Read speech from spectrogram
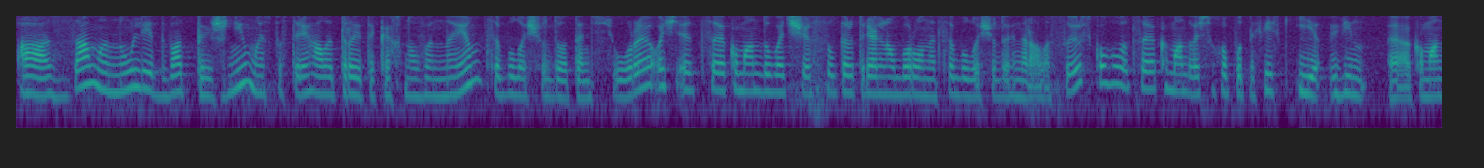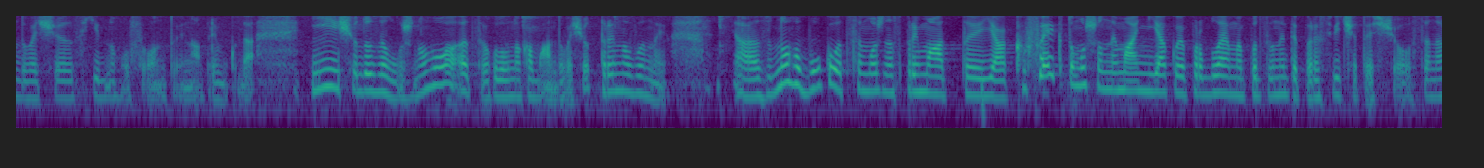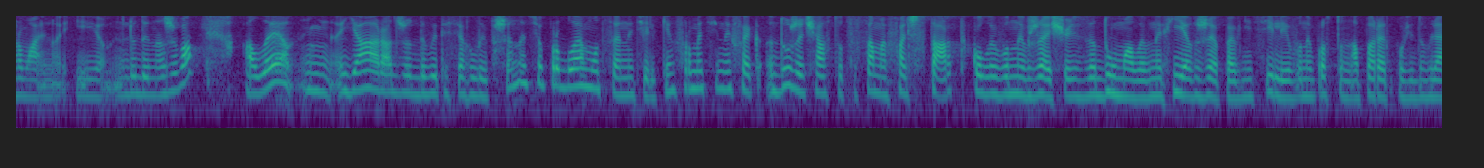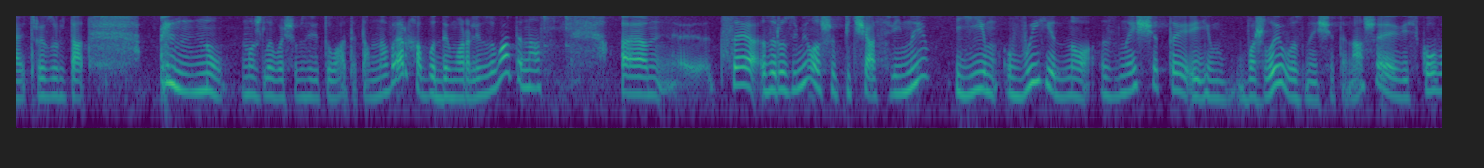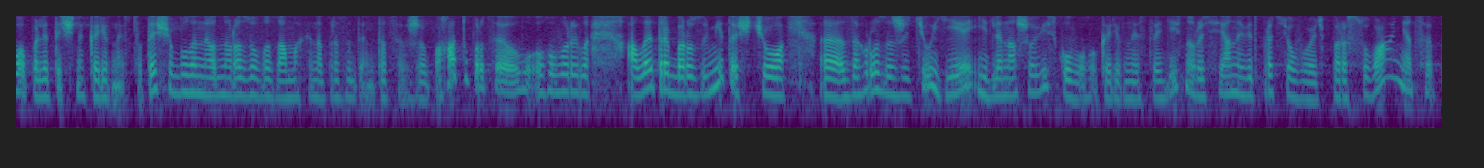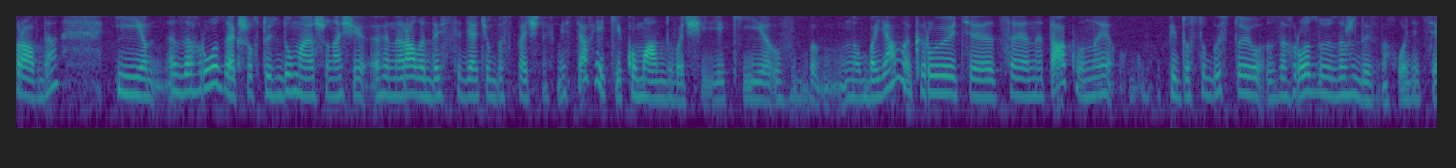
А за минулі два тижні ми спостерігали три таких новини. Це було щодо танцюри, е, це командувач сил територіальної оборони. Це було щодо генерала Сирського, це командувач сухопутних військ, і він командувач е, східного фронту і напрямку. Да. І щодо залужного, е, це головнокомандувач. От три новини. Е, З одного боку, це можна сприймати як фейк, тому що немає ніякої проблеми подзвонити, пересвідчити, що все нормально і людина жива. Але я раджу дивитися глибше на цю проблему. Це не тільки інформаційний фейк. Дуже часто це саме фальшстарт, коли вони вже щось задумали, в них є вже певні цілі, вони просто наперед повідомляють результат. Ну, можливо, щоб звітувати там наверх або деморалізувати нас. Ем, Це зрозуміло, що під час війни їм вигідно знищити, їм важливо знищити наше військово-політичне керівництво. Те, що були неодноразово замахи на президента, це вже багато про це говорили. Але треба розуміти, що е, загроза життю є і для нашого військового керівництва. І дійсно росіяни відпрацьовують пересування, це правда. І загроза, якщо хтось думає, що наші генерали десь сидять у безпечних місцях, які командувачі, які ну, боями керують, е, це не так. Вони під особистою загрозою завжди знаходяться.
